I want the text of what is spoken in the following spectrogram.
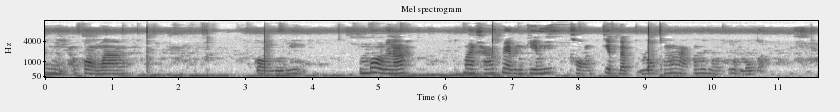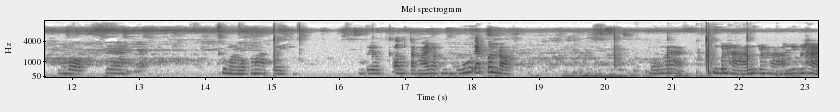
นี่เอากล่องวาง กล่องดูนี่ผมบอกเลยนะมาครับเนี่ยเป็นเกมที่ของเก็บแบบลกมากก็ไม่ถึงโคตรลกอะผมบอกแค่เนี้ยคือมันลกมากเลยไปเอาเอาตัดไม้ก่อนอู้แอปเปิลดอก มองหน้ามีปัญหา มีปัญหา มีปัญหา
